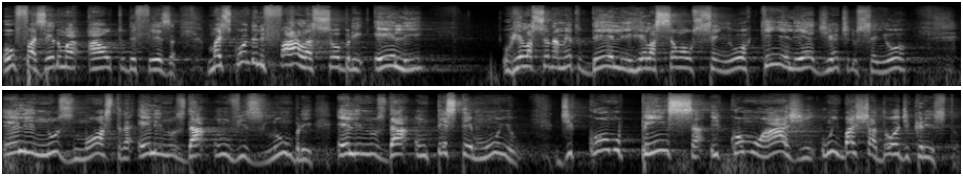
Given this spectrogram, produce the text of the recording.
ou fazer uma autodefesa. Mas quando ele fala sobre ele, o relacionamento dele em relação ao Senhor, quem ele é diante do Senhor, ele nos mostra, ele nos dá um vislumbre, ele nos dá um testemunho de como pensa e como age o embaixador de Cristo.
